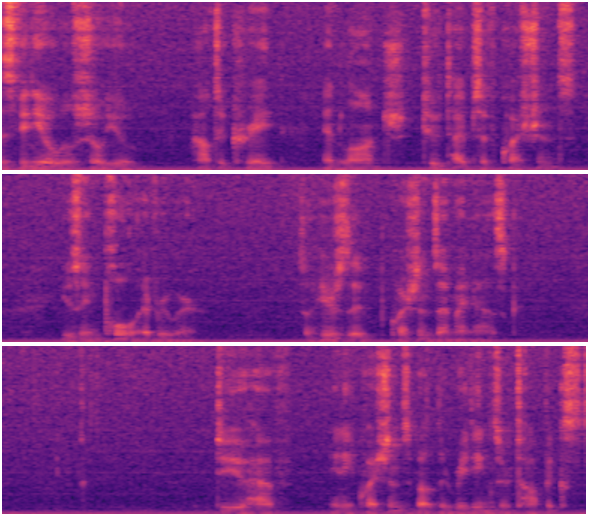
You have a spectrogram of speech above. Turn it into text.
This video will show you how to create and launch two types of questions using Poll Everywhere. So here's the questions I might ask. Do you have any questions about the readings or topics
